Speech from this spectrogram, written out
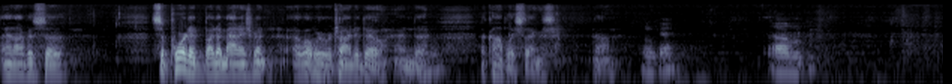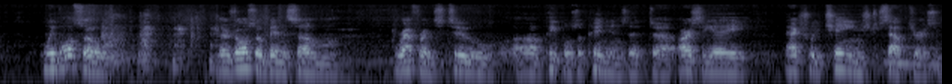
and I was uh, supported by the management of what we were trying to do and accomplish things. Um, Okay. Um, we've also, there's also been some reference to uh, people's opinions that uh, RCA actually changed South Jersey.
